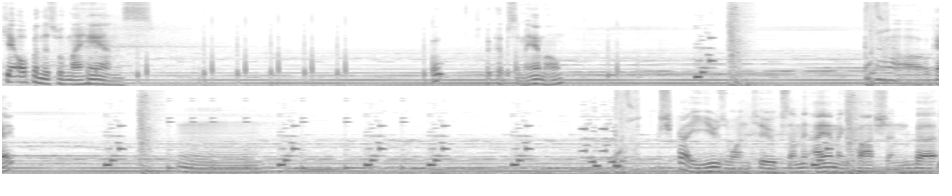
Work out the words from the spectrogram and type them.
Can't open this with my hands. Oh, let's pick up some ammo. Oh, okay. Hmm. I should probably use one too, because I am in caution, but...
